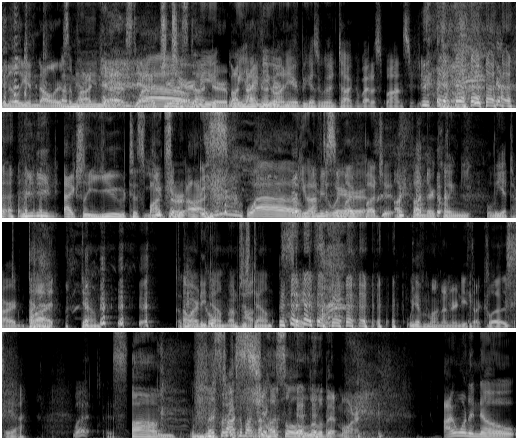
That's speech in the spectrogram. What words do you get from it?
a million dollars A a, million podcast. dollars. Yeah, Wow. just Jeremy, under about we have you 900 on here because we want to talk about a sponsorship. We need actually you to sponsor can- us. wow. You Let have me to see wear my budget. a Thundercling leotard, but down. okay, I'm already cool. down. I'm just I'll- down. we have them on underneath our clothes. Yeah. what? It's- Um, let's talk about the hustle a little bit more. I want to know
